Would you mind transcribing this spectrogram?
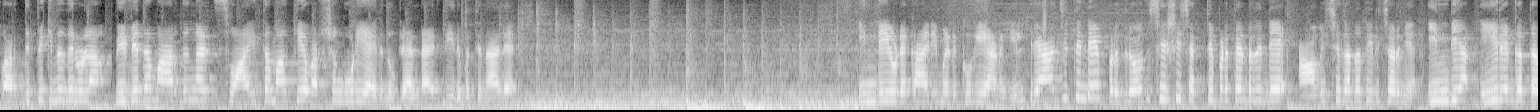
വർദ്ധിപ്പിക്കുന്നതിനുള്ള വിവിധ മാർഗങ്ങൾ സ്വായത്തമാക്കിയ വർഷം കൂടിയായിരുന്നു രണ്ടായിരത്തി ഇരുപത്തിനാല് ഇന്ത്യയുടെ കാര്യം എടുക്കുകയാണെങ്കിൽ രാജ്യത്തിന്റെ പ്രതിരോധ ശേഷി ശക്തിപ്പെടുത്തേണ്ടതിന്റെ ആവശ്യകത തിരിച്ചറിഞ്ഞ് ഇന്ത്യ ഈ രംഗത്ത്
